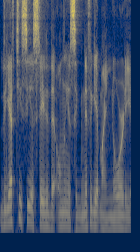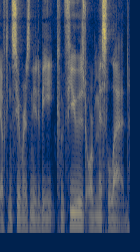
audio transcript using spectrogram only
the FTC has stated that only a significant minority of consumers need to be confused or misled.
